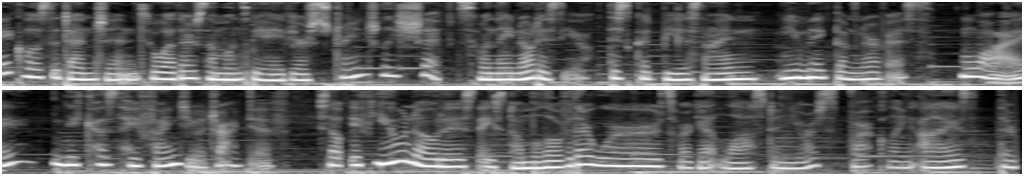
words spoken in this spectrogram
Pay close attention to whether someone's behavior strangely shifts when they notice you. This could be a sign you make them nervous. Why? Because they find you attractive. So if you notice they stumble over their words or get lost in your sparkling eyes, they're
